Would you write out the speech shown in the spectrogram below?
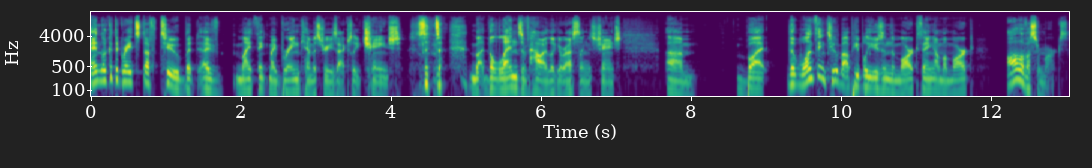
and look at the great stuff too. But I've I think my brain chemistry has actually changed. since the lens of how I look at wrestling has changed. Um, but the one thing too about people using the mark thing, I'm a mark. All of us are marks.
